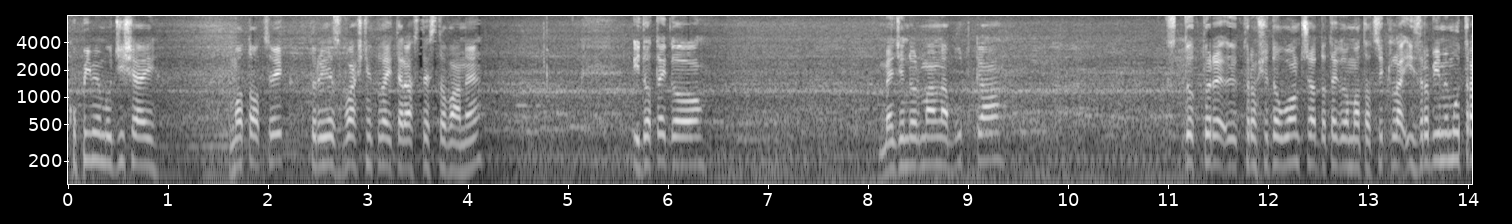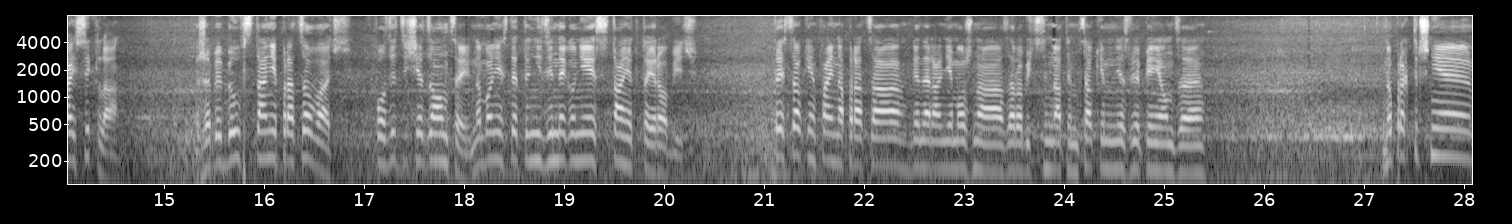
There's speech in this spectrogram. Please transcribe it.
kupimy mu dzisiaj motocykl, który jest właśnie tutaj teraz testowany. I do tego będzie normalna budka, do które, którą się dołącza do tego motocykla i zrobimy mu tricykla, żeby był w stanie pracować w pozycji siedzącej, no bo niestety nic innego nie jest w stanie tutaj robić. To jest całkiem fajna praca, generalnie można zarobić na tym całkiem niezłe pieniądze. No praktycznie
